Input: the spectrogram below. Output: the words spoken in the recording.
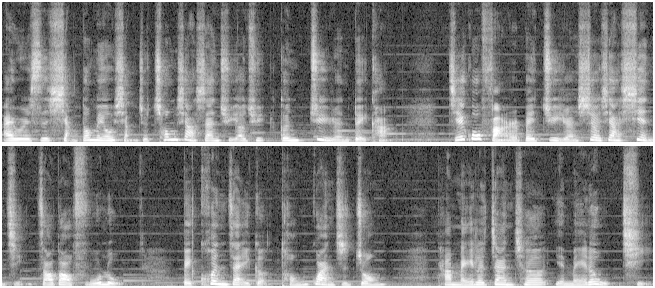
艾瑞斯想都没有想就冲下山去，要去跟巨人对抗，结果反而被巨人设下陷阱，遭到俘虏，被困在一个铜罐之中。他没了战车，也没了武器，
